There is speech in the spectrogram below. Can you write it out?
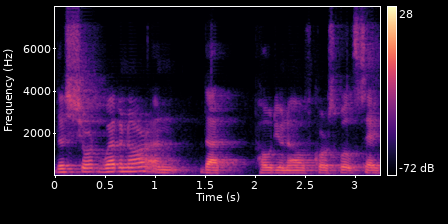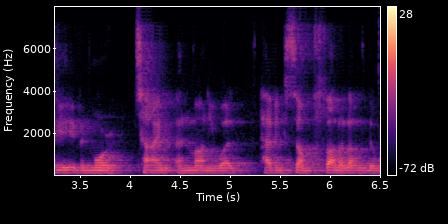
this short webinar and that Podio now, of course, will save you even more time and money while having some fun along the way.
